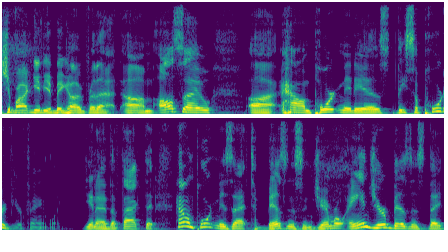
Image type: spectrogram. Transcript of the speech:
She'll probably give you a big hug for that. Um, also, uh, how important it is the support of your family. You know, the fact that how important is that to business in general and your business that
